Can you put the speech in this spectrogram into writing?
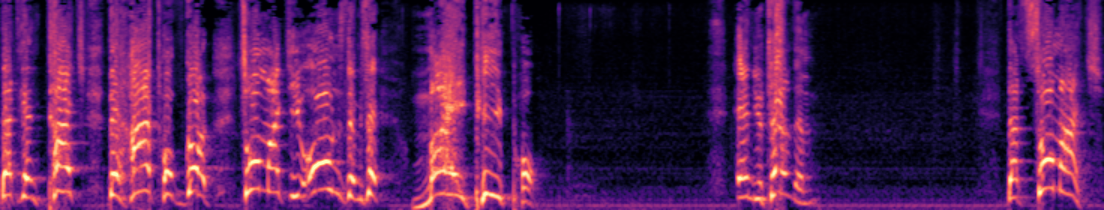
that can touch the heart of God so much He owns them? Say, My people and you tell them that so much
